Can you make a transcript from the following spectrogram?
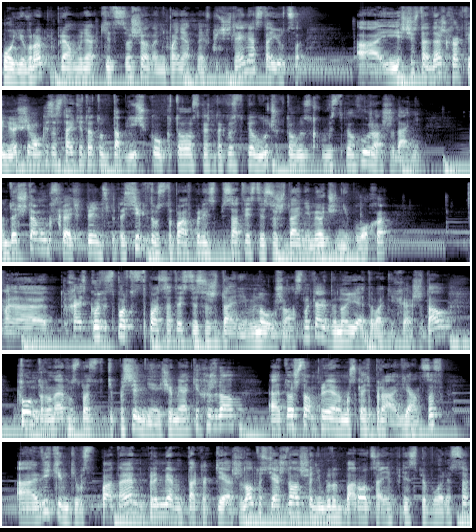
по Европе прям у меня какие-то совершенно непонятные впечатления остаются. А, и, если честно, я даже как-то не очень могу составить вот эту табличку, кто, скажем так, выступил лучше, кто выступил хуже ожиданий. Ну, то есть, что я могу сказать, в принципе, то Сигрид выступает, в принципе, в соответствии с ожиданиями очень неплохо. Хайскорный спорт выступает в соответствии с ожиданиями, но ужасно, как бы, но я этого от них и ожидал. Тундра, наверное, выступает все-таки посильнее, чем я от них ожидал. Э, то, что там, например, можно сказать про альянсов. А викинги выступают, наверное, примерно так, как я ожидал. То есть я ожидал, что они будут бороться, они, в принципе, борются.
